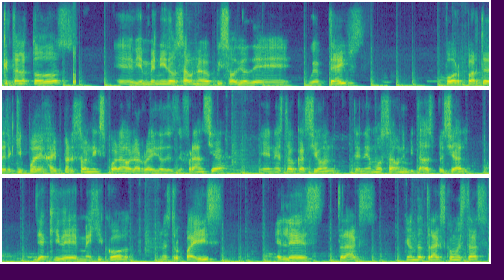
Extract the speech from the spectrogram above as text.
Hola, ¿qué tal a todos? Eh, bienvenidos a un nuevo episodio de Web Tapes por parte del equipo de Hypersonics para Hola Radio desde Francia. En esta ocasión tenemos a un invitado especial de aquí de México, nuestro país. Él es Trax. ¿Qué onda, Trax? ¿Cómo estás?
